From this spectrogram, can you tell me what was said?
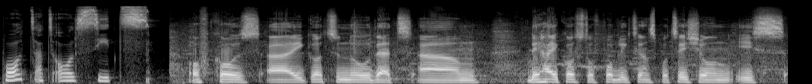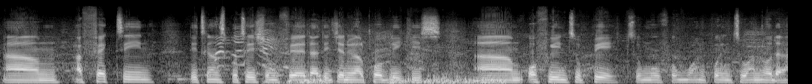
port at all seats. Of course, I got to know that um, the high cost of public transportation is um, affecting the transportation fare that the general public is um, offering to pay to move from one point to another.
